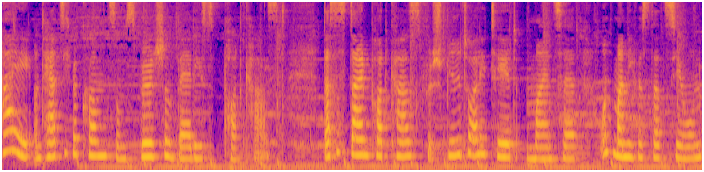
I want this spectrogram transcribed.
Hi und herzlich willkommen zum Spiritual Baddies Podcast. Das ist dein Podcast für Spiritualität, Mindset und Manifestation.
